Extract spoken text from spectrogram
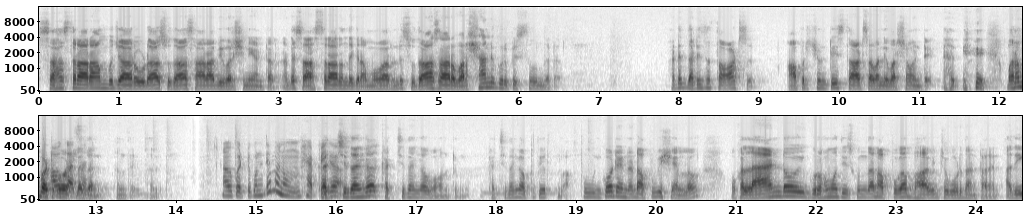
సహస్రారాంబుజారుడ సుధాసారాభివర్షిణి అంటారు. అంటే సహస్రారం దగ్గర అమ్మవారు ఉండి సుధాసార వర్షాన్ని కురిపిస్తూ ఉందట. అంటే that is the thoughts opportunities thoughts అవన్నీ వర్షం అంటే. అది మనం పట్టుకోవట్లేదు దాన్ని అంతే అది. అవి పట్టుకుంటే మనం ఖచ్చితంగా ఖచ్చితంగా బాగుంటుంది. ఖచ్చితంగా అప్పు తీరుతుంది అప్పు ఇంకోటి ఏంటంటే అప్పు విషయంలో ఒక ల్యాండ్ గృహమో తీసుకుందాన్ని అప్పుగా భావించకూడదు అంటారు నేను. అది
